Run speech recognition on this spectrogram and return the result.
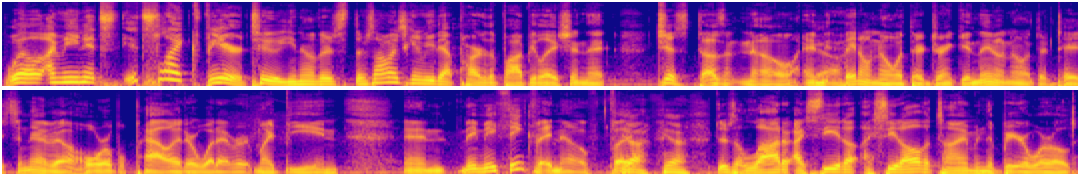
Well, I mean, it's it's like beer too. You know, there's there's always going to be that part of the population that just doesn't know, and Yeah. they don't know what they're drinking. They don't know what they're tasting. They have a horrible palate or whatever it might be, and and they may think they know, but Yeah, yeah. there's a lot of I see it. I see it all the time in the beer world,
